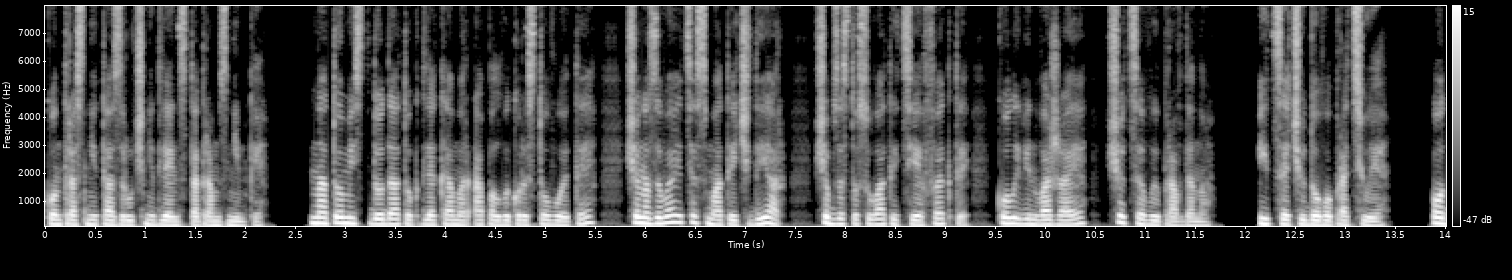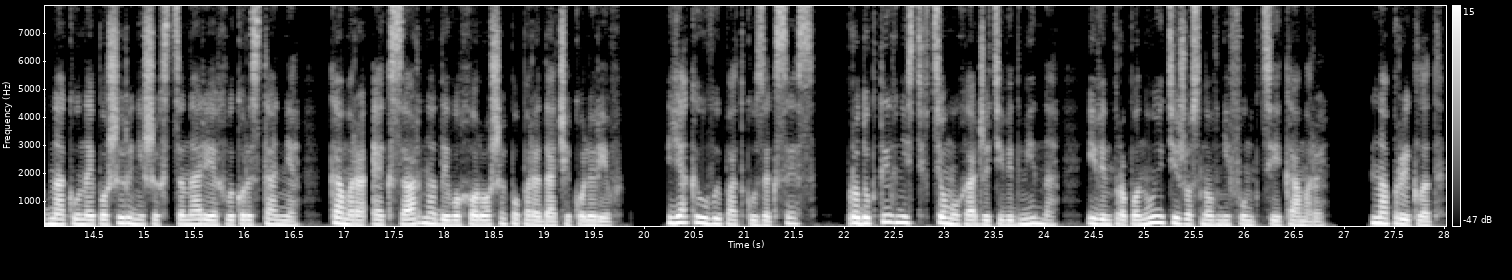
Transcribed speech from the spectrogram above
контрастні та зручні для Instagram знімки. Натомість додаток для камер Apple використовує те, що називається Smart HDR, щоб застосувати ці ефекти, коли він вважає, що це виправдано. І це чудово працює. Однак у найпоширеніших сценаріях використання камера XR на диво хороша по передачі кольорів. Як і у випадку з XS, продуктивність в цьому гаджеті відмінна, і він пропонує ті ж основні функції камери. Наприклад,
